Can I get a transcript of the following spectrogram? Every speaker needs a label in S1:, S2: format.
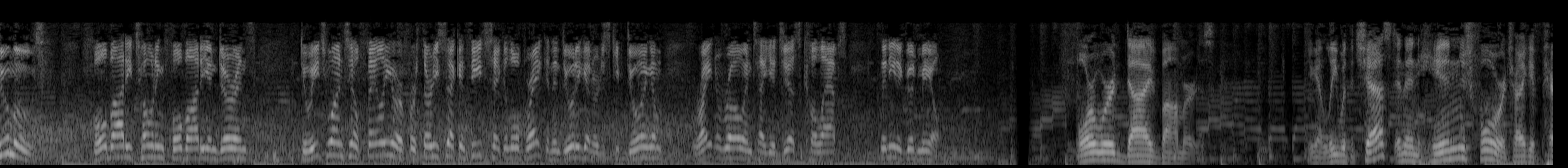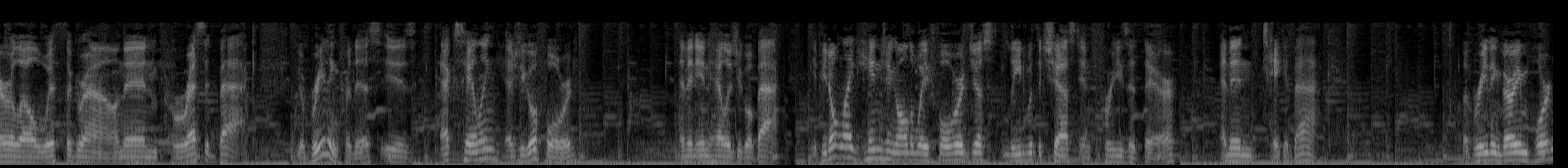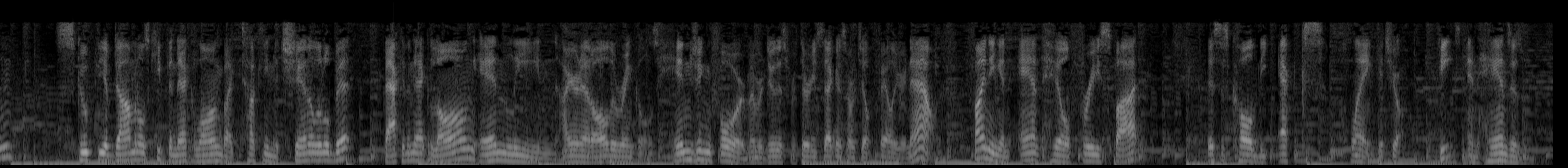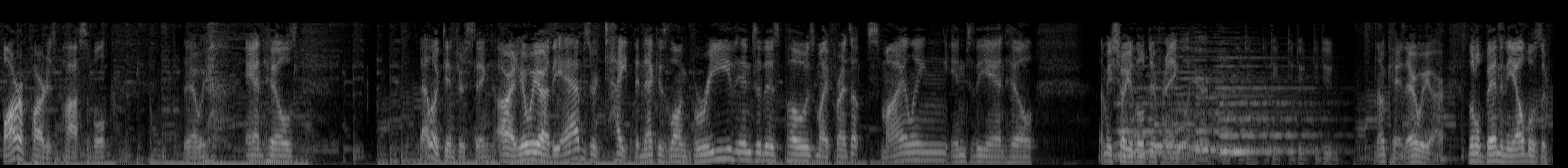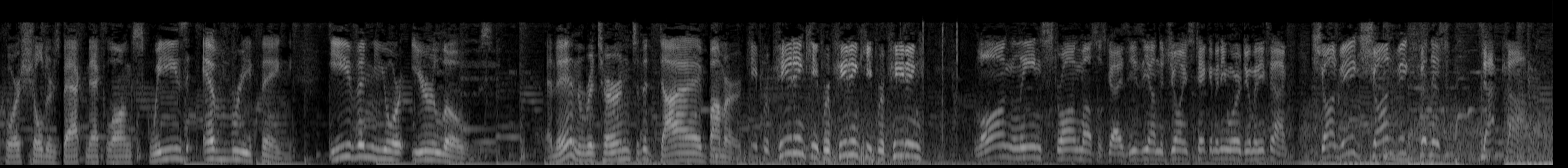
S1: two moves full body toning, full body endurance. Do each one till failure or for 30 seconds each, take a little break, and then do it again, or just keep doing them right in a row until you just collapse. Then eat a good meal.
S2: Forward dive bombers. You're going to lead with the chest and then hinge forward. Try to get parallel with the ground. Then press it back. Your breathing for this is exhaling as you go forward and then inhale as you go back. If you don't like hinging all the way forward, just lead with the chest and freeze it there and then take it back. But breathing very important. Scoop the abdominals, keep the neck long by tucking the chin a little bit. Back of the neck long and lean. Iron out all the wrinkles. Hinging forward. Remember, do this for 30 seconds or until failure. Now, finding an ant hill free spot. This is called the X plank. Get your feet and hands as far apart as possible. There we are. Ant hills. That looked interesting. All right, here we are. The abs are tight. The neck is long. Breathe into this pose, my friends. Oh, smiling into the ant hill. Let me show you a little different angle here. Okay, there we are. Little bend in the elbows, of course. Shoulders back, neck long. Squeeze everything, even your earlobes. And then return to the dive bomber.
S1: Keep repeating, keep repeating, keep repeating. Long, lean, strong muscles, guys. Easy on the joints. Take them anywhere, do them anytime. Sean Vigue, SeanVigueFitness.com.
